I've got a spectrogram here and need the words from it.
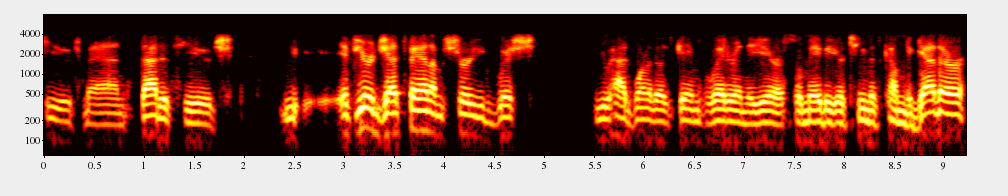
huge, man. That is huge. You, if you're a Jets fan, I'm sure you'd wish you had one of those games later in the year. So maybe your team has come together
